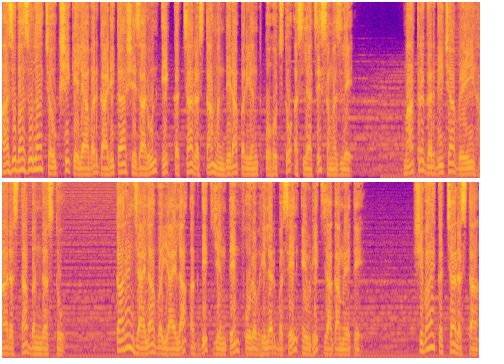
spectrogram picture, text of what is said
आजूबाजूला चौकशी केल्यावर गाडीतळा शेजारून एक कच्चा रस्ता मंदिरापर्यंत पोहोचतो असल्याचे समजले. मात्र गर्दीच्या वेळी हा रस्ता बंद असतो. कारण जायला व यायला अगदीच जेमतेम फोर व्हीलर बसेल एवढीच जागा मिळते. शिवाय कच्चा रस्ता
